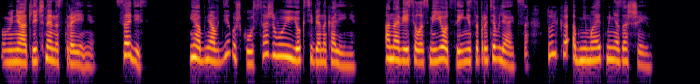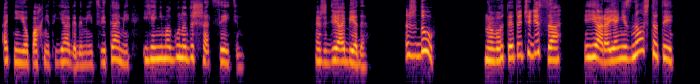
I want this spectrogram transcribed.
У меня отличное настроение. Садись. И, обняв девушку, усаживаю ее к себе на колени. Она весело смеется и не сопротивляется, только обнимает меня за шею. От нее пахнет ягодами и цветами, и я не могу надышаться этим. Жди обеда. Жду. Ну вот это чудеса. Яра, я не знал, что ты...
